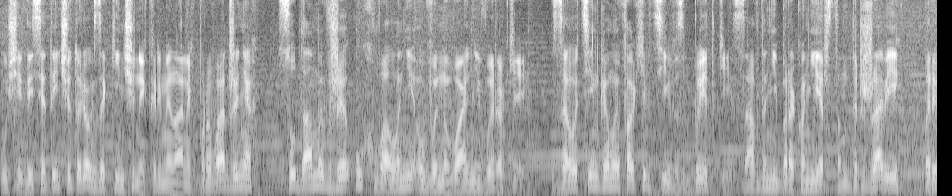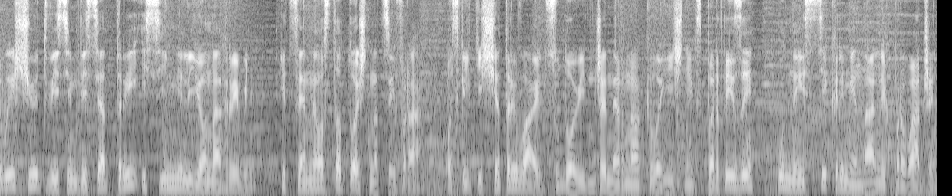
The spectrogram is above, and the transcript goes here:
у 64 закінчених кримінальних провадженнях судами вже ухвалені обвинувальні вироки. За оцінками фахівців, збитки, завдані браконьєрством державі, перевищують 83,7 мільйона гривень. І це не остаточна цифра, оскільки ще тривають судові інженерно-екологічні експертизи у низці кримінальних проваджень.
